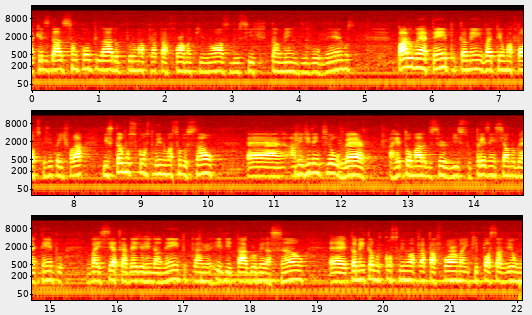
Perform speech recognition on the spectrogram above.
aqueles dados são compilados por uma plataforma que nós do CIT também desenvolvemos. Para o ganha-tempo, também vai ter uma pauta específica para a gente falar. Estamos construindo uma solução, é, à medida em que houver a retomada do serviço presencial no ganha-tempo, vai ser através de agendamento para evitar aglomeração. É, também estamos construindo uma plataforma em que possa haver um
